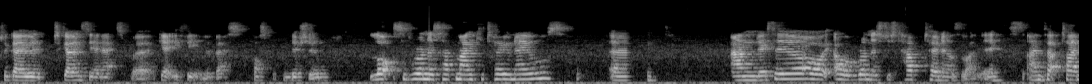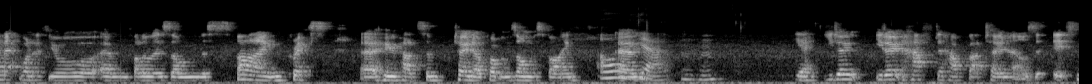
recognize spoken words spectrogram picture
to go to go and see an expert, get your feet in the best possible condition. Lots of runners have manky toenails. Um, and they say, oh, oh, runners just have toenails like this. In fact, I met one of your um, followers on the spine, Chris, uh, who had some toenail problems on the spine. Oh um, yeah. Mm-hmm. Yeah, you don't you don't have to have bad toenails. It's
